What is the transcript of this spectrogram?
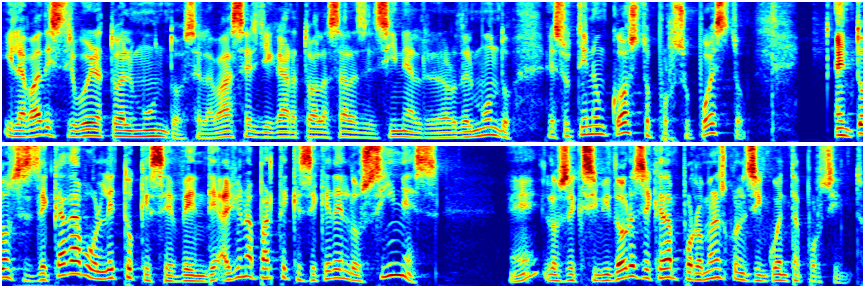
y la va a distribuir a todo el mundo. Se la va a hacer llegar a todas las salas del cine alrededor del mundo. Eso tiene un costo, por supuesto. Entonces, de cada boleto que se vende, hay una parte que se queda en los cines. ¿Eh? Los exhibidores se quedan por lo menos con el 50%.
